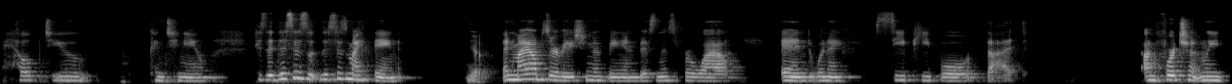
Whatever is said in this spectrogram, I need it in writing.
helped you continue? Because this is this is my thing. Yeah. And my observation of being in business for a while and when i see people that unfortunately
